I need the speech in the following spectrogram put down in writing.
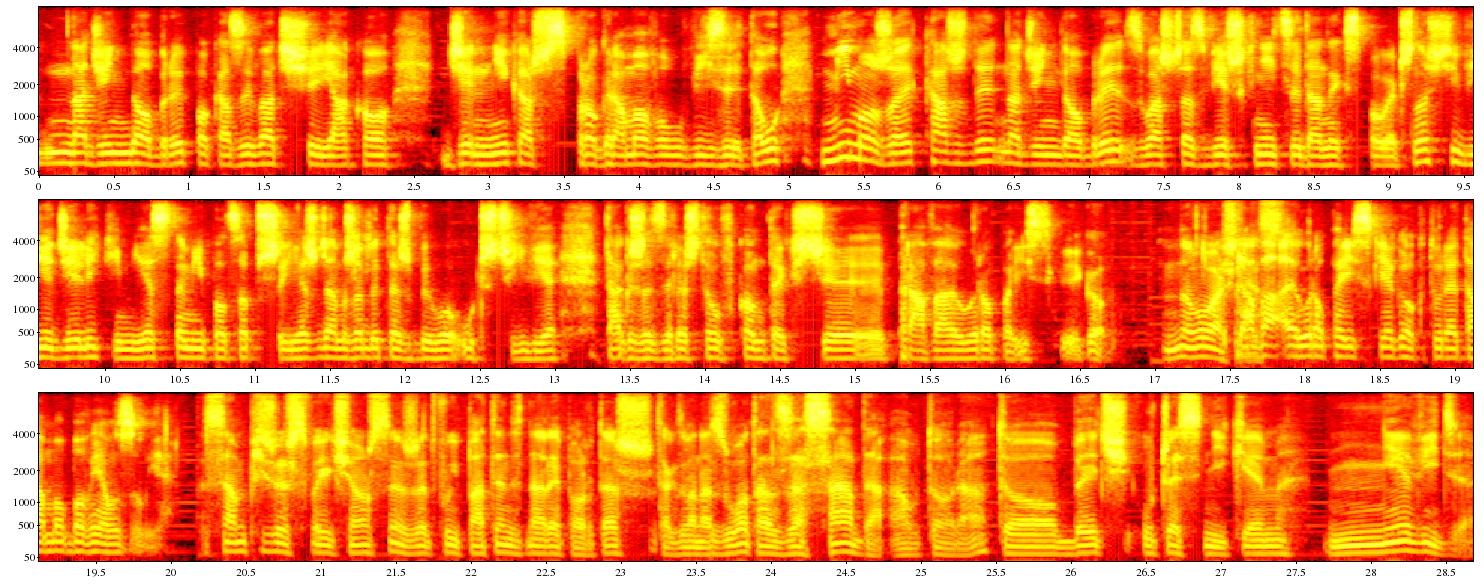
na dzień dobry pokazywać się jako dziennikarz z programową wizytą, mimo że każdy na dzień dobry, zwłaszcza zwierzchnicy danych społeczności, wiedzieli, kim jestem i po co przyjeżdżam, żeby też było uczciwie, także zresztą w kontekście prawa europejskiego. No właśnie. Prawa europejskiego, które tam obowiązuje. Sam piszesz w swojej książce, że twój patent na reportaż, tak zwana złota zasada autora, to być uczestnikiem nie widzę.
